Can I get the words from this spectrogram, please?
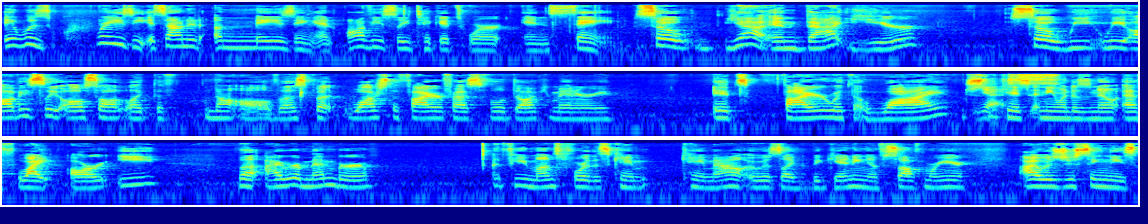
it was crazy. It sounded amazing, and obviously tickets were insane. So yeah, and that year, so we we obviously all saw like the not all of us, but watch the Fyre Festival documentary. It's Fire with a Y, just Yes. in case anyone doesn't know F Y R E. But I remember a few months before this came came out, it was like beginning of sophomore year. I was just seeing these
